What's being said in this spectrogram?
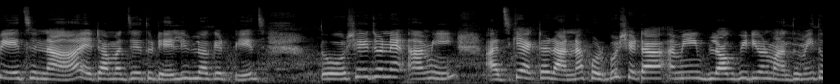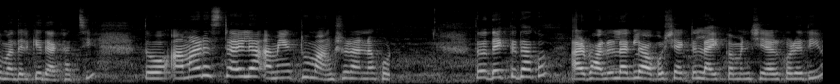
পেজ না, এটা আমার যেহেতু ডেইলি ব্লগের পেজ তো সেই জন্যে আমি আজকে একটা রান্না করব, সেটা আমি ব্লগ ভিডিওর মাধ্যমেই তোমাদেরকে দেখাচ্ছি। তো আমার স্টাইলে আমি একটু মাংস রান্না করব তো দেখতে থাকো, আর ভালো লাগলে অবশ্যই একটা লাইক কমেন্ট শেয়ার করে দিও।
